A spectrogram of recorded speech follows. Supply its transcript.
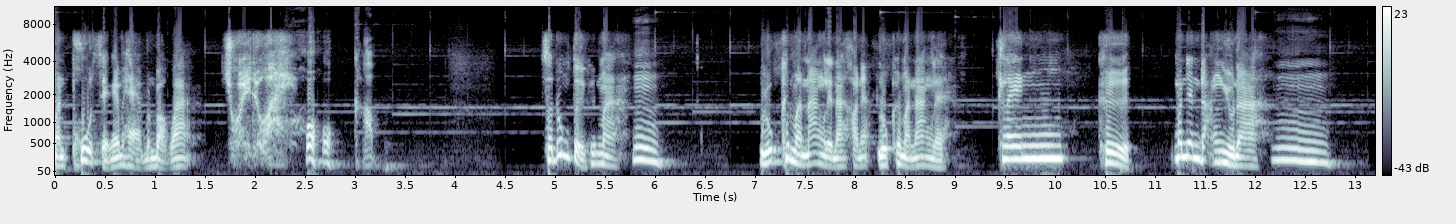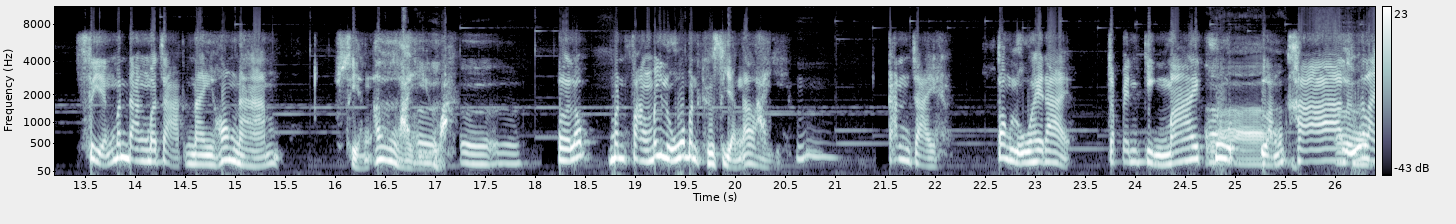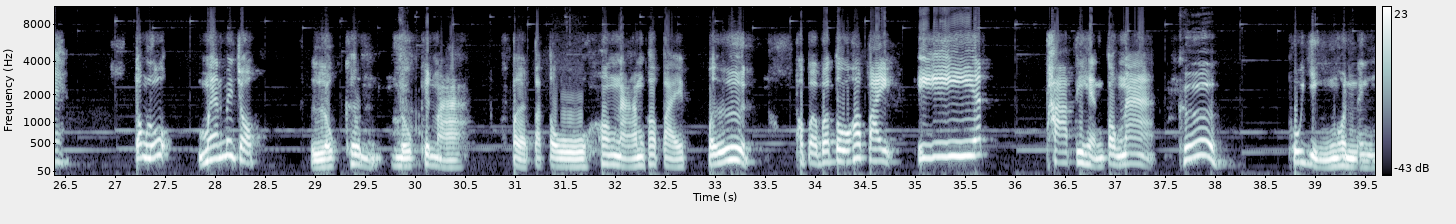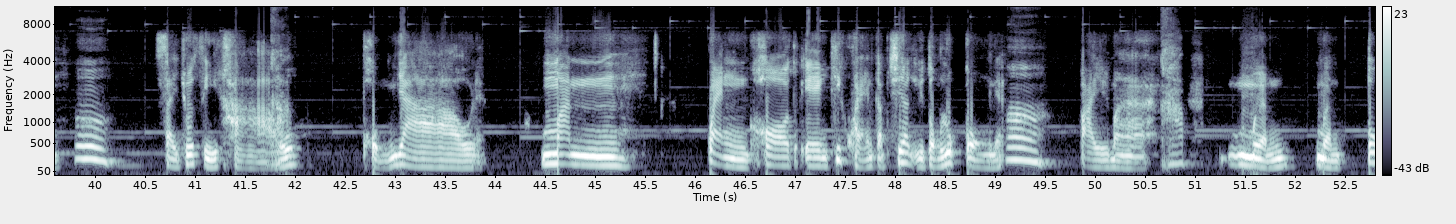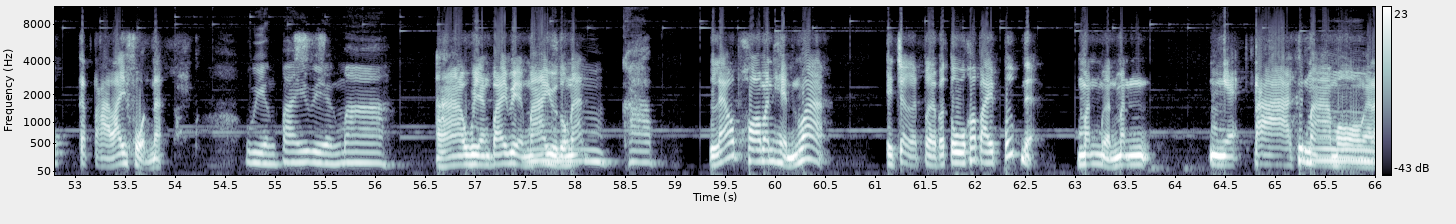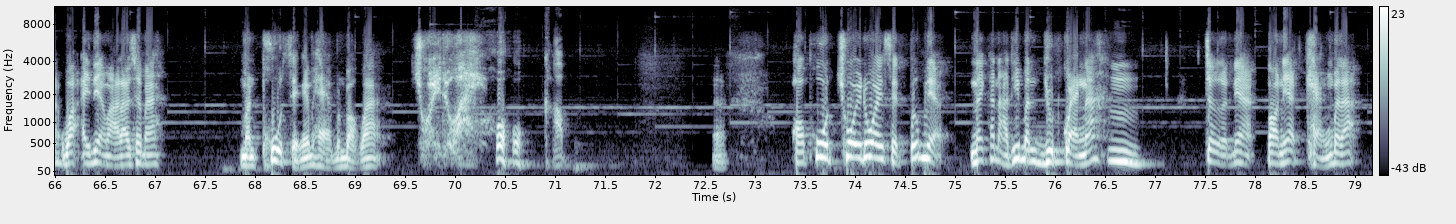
มันพูดเสียงแหบๆมันบอกว่า ช่วยด้วยโอ้โหครับ สะดุ้งตื่นขึ้นมา อืมลุกขึ้นมานั่งเลยนะเขาวเนี้ยลุกขึ้นมานั่งเลยเคลงคือ มันยังดังอยู่นะ อืมเสียงมันดังมาจากในห้องน้ำเสียงอะไรเออวะเออเออเออแล้วมันฟังไม่รู้ว่ามันคือเสียงอะไร อืม กั้นใจ ต้องรู้ให้ได้ จะเป็นกิ่งไม้คูดเออหลังคาเออ หรืออะไร ต้องรู้ไม่งั้นไม่จบ ลุกขึ้น ลุกขึ้นมา เปิดประตูห้องน้ำเข้าไปปืดพอเปิดประตูเข้าไป เอียดภาพที่เห็นตรงหน้า คือ ผู้หญิงคนหนึ่งเออใส่ชุดสีขาวครับผมยาวเนี่ย มันแกว่งคอตัวเองที่แขวนกับเชือกอยู่ตรงลูกกรงเนี่ยเออไปมาครับ เหมือนเหมือนตุ๊กตาไล่ฝนน่ะเหวียงไปเหวียงมา อ่าเหวียงไปเหวียงมาอยู่ตรงนั้นมครับ แล้วพอมันเห็นว่าไอ้เจิดเปิดประตูเข้าไปปุ๊บเนี่ย มันเหมือนมันแงะตาขึ้นมาอืมมองอะนะว่าไอเนี่ยมาแล้วใช่ไหมมันพูดเสียงแหบๆมันบอกว่า ช่วยด้วยโอ้โหครับพอพูดช่วยด้วยเสร็จปุ๊บเนี่ย ในขณะที่มันหยุดแกว่งนะอืมเจิดเนี่ย ตอนเนี้ยแข็งไปแล้ว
